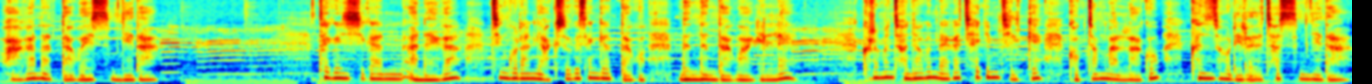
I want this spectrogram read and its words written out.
화가 났다고 했습니다. 퇴근 시간 아내가 친구랑 약속이 생겼다고 늦는다고 하길래 그러면 저녁은 내가 책임질게 걱정 말라고 큰 소리를 쳤습니다.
